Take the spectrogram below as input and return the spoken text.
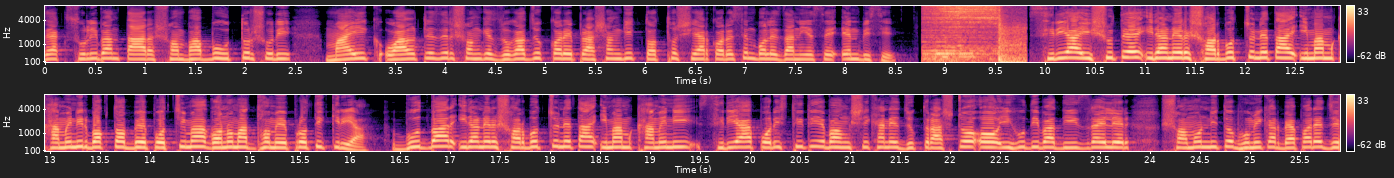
জ্যাক সুলিবান তার সম্ভাব্য উত্তরসূরি মাইক ওয়ালটেজের সঙ্গে যোগাযোগ করে প্রাসঙ্গিক তথ্য শেয়ার করেছেন বলে জানিয়েছে এনবিসি। সিরিয়া ইস্যুতে ইরানের সর্বোচ্চ নেতা ইমাম খামেনির বক্তব্যে পশ্চিমা গণমাধ্যমে প্রতিক্রিয়া। বুধবার ইরানের সর্বোচ্চ নেতা ইমাম খামেনি সিরিয়া পরিস্থিতি এবং সেখানে যুক্তরাষ্ট্র ও ইহুদিবাদী ইসরায়েলের সমন্বিত ভূমিকার ব্যাপারে যে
